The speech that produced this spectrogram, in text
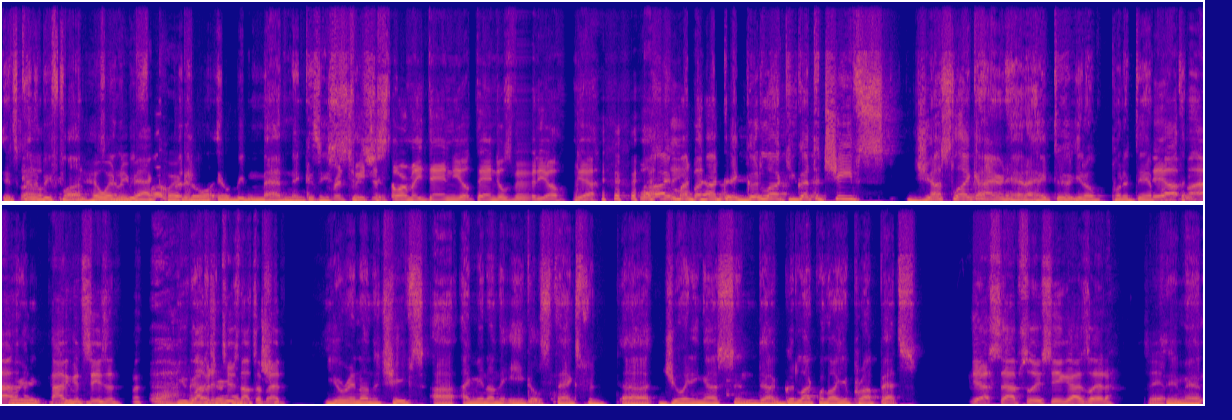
It's going to be fun. He'll It's win gonna me back fun, quick. But it'll it'll be maddening because he's Retweet the Stormy Daniel Daniels video. Yeah. We'll All right, see, but- Good luck. You got the Chiefs just like Ironhead. I hate to you know put a damp yeah, on things uh, for you. had a good season. You Eleven guys and are two not so bad. You're in on the Chiefs. Uh, I'm in on the Eagles. Thanks for uh, joining us, and uh, good luck with all your prop bets. Yes, absolutely. See you guys later. See. See, man,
